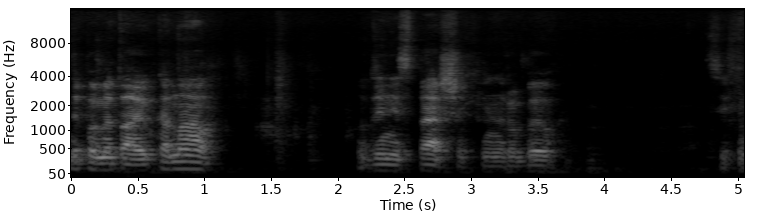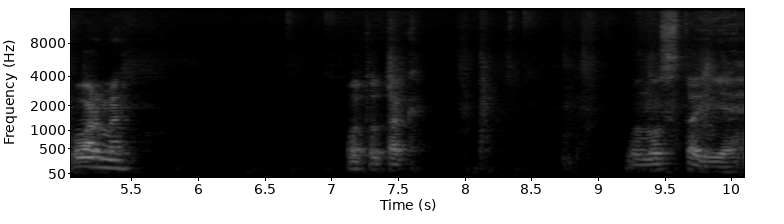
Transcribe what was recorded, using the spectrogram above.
Не пам'ятаю канал. Один із перших він робив ці форми. От отак воно стає.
